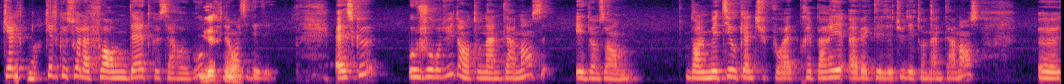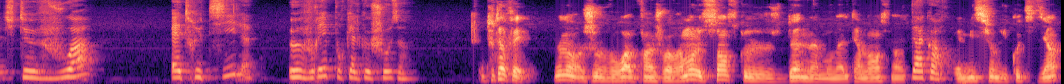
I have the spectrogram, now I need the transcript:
Quelle, mhm. quelle que soit la forme d'aide que ça regroupe, finalement, c'est d'aider. Est-ce que aujourd'hui, dans ton alternance et dans, un, dans le métier auquel tu pourrais être préparé avec tes études et ton alternance, euh, tu te vois être utile, œuvrer pour quelque chose Tout à fait. Non, non, je vois, enfin, je vois vraiment le sens que je donne à mon alternance. D'accord. La mission du quotidien.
